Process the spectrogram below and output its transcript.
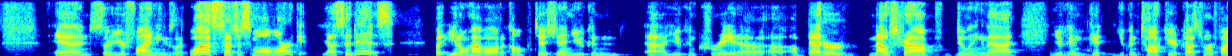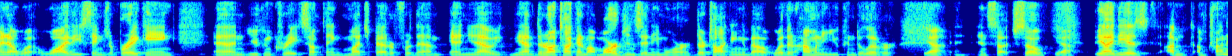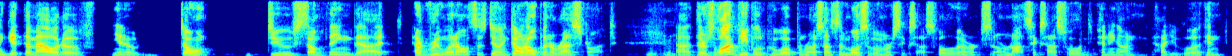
And so you're finding it's like, well, that's such a small market. Yes, it is, but you don't have a lot of competition. You can uh, you can create a, a, better mousetrap doing Mhm. that. You Mhm. can get you can talk to your customer, find out what why these things are breaking, and you can create something much better for them. And you know, yeah, they're not talking about margins anymore. They're talking about whether how many you can deliver Yeah. and, and such. So Yeah. the idea is I'm I'm trying to get them out of, you know, don't do something that everyone else is doing. Don't open a restaurant. Mhm. Uh, there's a lot of people who open restaurants, and most of them are successful or, or not successful, depending on how you look. And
